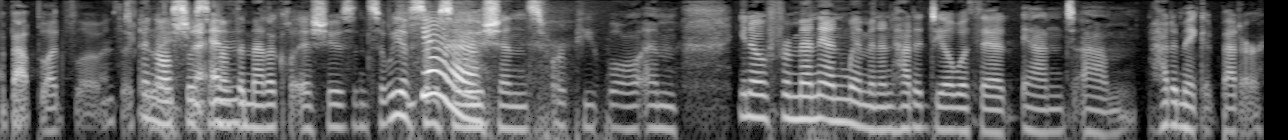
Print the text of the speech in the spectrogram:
about blood flow and circulation and also some of the medical issues. And so we have some Yeah. solutions for people, and you know, for men and women, and how to deal with it and um, how to make it better.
